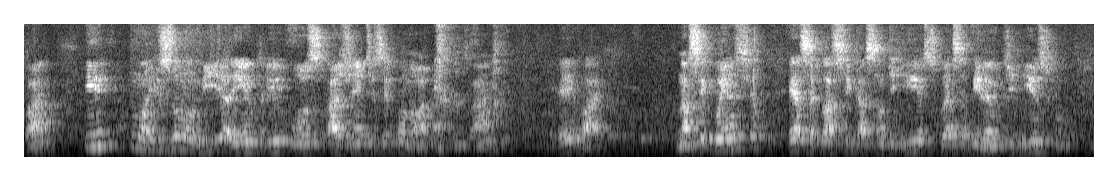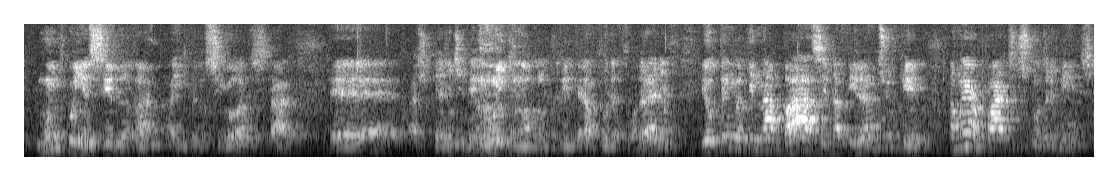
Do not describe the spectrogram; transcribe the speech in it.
tá? e uma isonomia entre os agentes econômicos. Tá? E aí vai. Na sequência, essa classificação de risco, essa pirâmide de risco, muito conhecida né, aí pelos senhores, tá? É, acho que a gente vê muito na literatura forânea, eu tenho aqui na base da pirâmide o quê? A maior parte dos contribuintes.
